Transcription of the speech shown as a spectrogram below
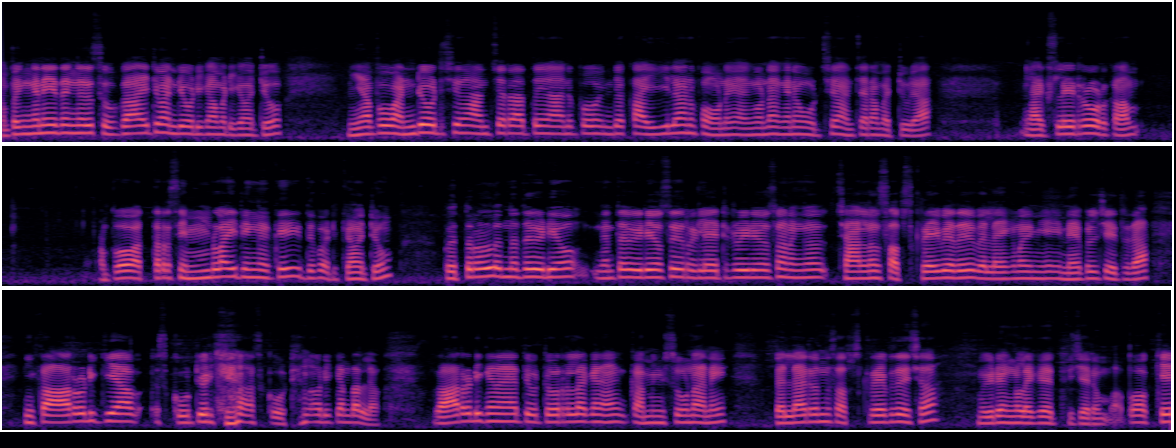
അപ്പോൾ ഇങ്ങനെ ഇതങ്ങ് സുഖമായിട്ട് വണ്ടി ഓടിക്കാൻ പഠിക്കാൻ പറ്റുമോ നീ അപ്പോൾ വണ്ടി ഓടിച്ച് കാണിച്ചു തരാത്ത ഞാനിപ്പോൾ എന്റെ കയ്യിലാണ് ഫോൺ അതുകൊണ്ട് അങ്ങനെ ഓടിച്ച് കാണിച്ചു തരാൻ പറ്റില്ല ആക്സിലേറ്റർ കൊടുക്കണം. അപ്പോൾ അത്ര സിമ്പിളായിട്ട് നിങ്ങൾക്ക് ഇത് പഠിക്കാൻ പറ്റും. അപ്പോൾ ഇത്രേ ഉള്ളൂ ഇന്നത്തെ വീഡിയോ ഇങ്ങനത്തെ വീഡിയോസ് റിലേറ്റഡ് വീഡിയോസ് ആണെങ്കിൽ ചാനൽ സബ്സ്ക്രൈബ് ചെയ്ത് ബെല്ലൈക്കണം ഇനി ഇനേബിൾ ചെയ്തിടാ ഈ കാർ ഓടിക്കുക സ്കൂട്ടി ഓടിക്കുക സ്കൂട്ടി ഓടിക്കണ്ടല്ലോ. കാർ ഓടിക്കുന്ന ട്യൂട്ടോറിയലൊക്കെ ഞാൻ കമ്മിങ് സൂൺ ആണ്. അപ്പോൾ എല്ലാവരും ഒന്ന് സബ്സ്ക്രൈബ് ചെയ്ത് വെച്ചാൽ വീഡിയോ നിങ്ങളിലേക്ക് എത്തിച്ചേരും. അപ്പോൾ ഓക്കെ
